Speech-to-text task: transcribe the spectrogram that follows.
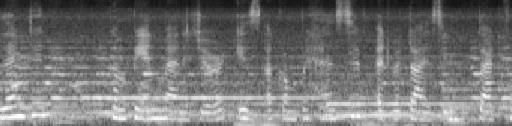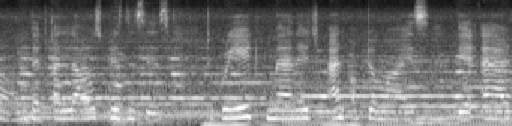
LinkedIn Campaign Manager is a comprehensive advertising platform that allows businesses to create, manage, and optimize their ad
